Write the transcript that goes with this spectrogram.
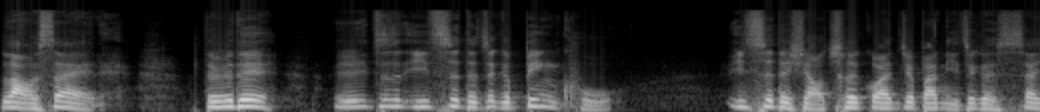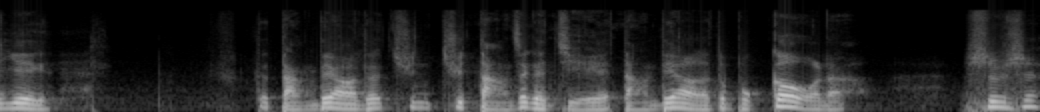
落赛，对不对？一次一次的这个病苦，一次的小车关，就把你这个善业。都挡掉了，去去挡这个劫，挡掉了都不够了，是不是？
